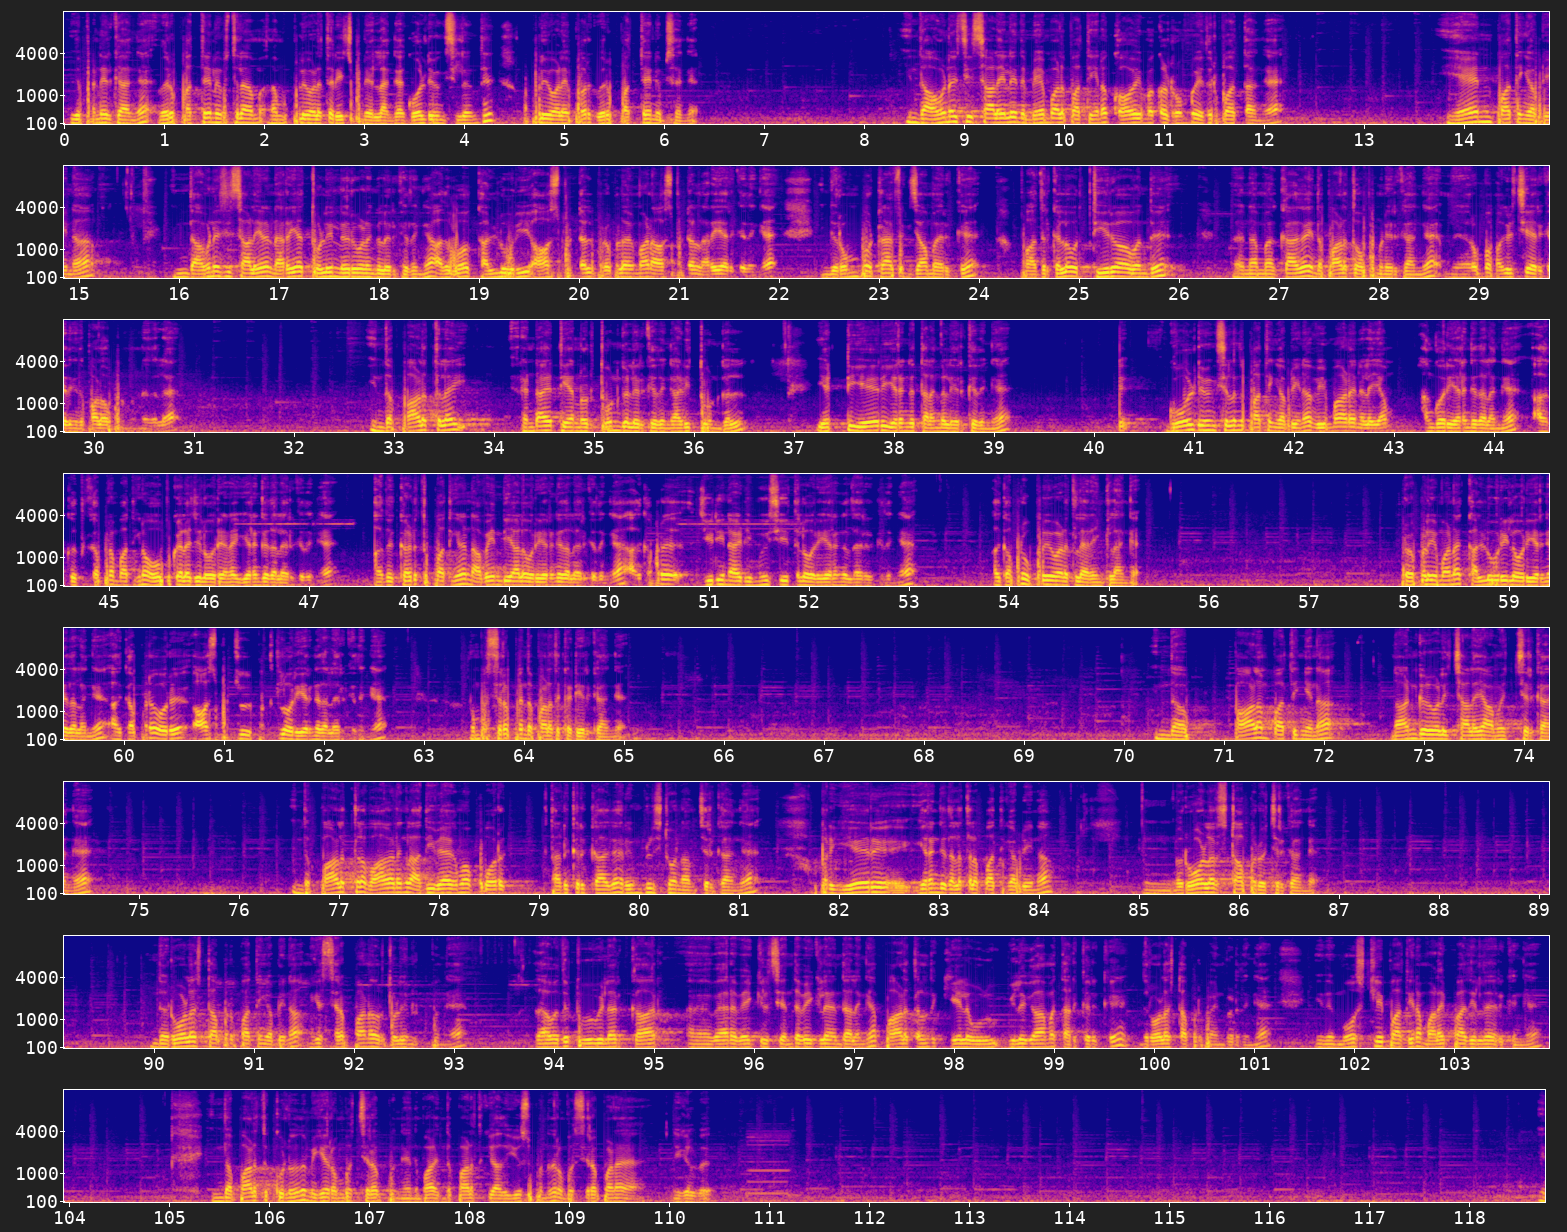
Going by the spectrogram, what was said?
இது பண்ணியிருக்காங்க வெறும் பத்தே நிமிஷத்தில் நம்ம நம்ம உப்பி வளையத்தை ரீச் பண்ணிடலாங்க. கோல்டு விங்ஸ்லேருந்து உப்பி வளையம் போகிறதுக்கு வெறும் பத்தே நிமிஷங்க. இந்த அவனசி சாலையில் இந்த மேம்பாலை பார்த்தீங்கன்னா கோவை மக்கள் ரொம்ப எதிர்பார்த்தாங்க. ஏன்னு பார்த்தீங்க அப்படின்னா இந்த அவனசி சாலையில் நிறைய தொழில் நிறுவனங்கள் இருக்குதுங்க. அதுபோக கல்லூரி ஹாஸ்பிட்டல் பிரபலமான ஹாஸ்பிட்டல் நிறைய இருக்குதுங்க. இங்கே ரொம்ப டிராஃபிக் ஜாமாக இருக்குது இப்போ அதற்கெல்லாம் ஒரு தீர்வாக வந்து நமக்காக இந்த பாலத்தை ஓப்பன் பண்ணியிருக்காங்க. ரொம்ப மகிழ்ச்சியாக இருக்குதுங்க இந்த பாலம் ஓப்பன் பண்ணதில். இந்த பாலத்தில் ரெண்டாயிரத்தி இரநூறு தூண்கள் இருக்குதுங்க அடித்தூண்கள் எட்டு ஏறு இறங்கு தலங்கள் இருக்குதுங்க. கோல்டு விங்ஸ்லேருந்து பார்த்தீங்க அப்படின்னா விமான நிலையம் அங்கே ஒரு இறங்குதலைங்க அதுக்கப்புறம் பார்த்தீங்கன்னா ஓப்பு காலேஜில் ஒரு இறங்குதலை இருக்குதுங்க. அதுக்கடுத்து பார்த்தீங்கன்னா நவேந்தியாவில் ஒரு இறங்குதலை இருக்குதுங்க. அதுக்கப்புறம் ஜிடி நாயுடு மியூசியத்தில் ஒரு இறங்குதல் இருக்குதுங்க. அதுக்கப்புறம் உப்பரிவாளத்தில் இறங்கிக்கலாங்க. பிரபலயமான கல்லூரியில் ஒரு இறங்குதலைங்க அதுக்கப்புறம் ஒரு ஹாஸ்பிட்டல் பக்கத்தில் ஒரு இறங்குதலை இருக்குதுங்க. ரொம்ப சிறப்பு இந்த பாலத்தை கட்டியிருக்காங்க. இந்த பாலம் பார்த்திங்கன்னா நான்கு வழிச்சாலையாக அமைச்சிருக்காங்க. இந்த பாலத்தில் வாகனங்கள் அதிவேகமாக போகிற தடுக்கிறதுக்காக ரிம்பிள் ஸ்டோன் அமைச்சிருக்காங்க. அப்புறம் ஏறு இறங்கு தளத்தில் பார்த்தீங்க அப்படின்னா ரோலர் ஸ்டாப்பர் வச்சுருக்காங்க. இந்த ரோலர் ஸ்டாப்பர் பார்த்திங்க அப்படின்னா மிக சிறப்பான ஒரு தொழில்நுட்பங்க. அதாவது டூ வீலர் கார் வேறு வெஹிக்கிள்ஸ் எந்த வெஹிக்கிளாக இருந்தாலுங்க பாலத்துலேருந்து கீழே உழு விழுகாமல் தடுக்கிறதுக்கு இந்த ரோலர் ஸ்டாப்பர் பயன்படுதுங்க. இது மோஸ்ட்லி பார்த்தீங்கன்னா மலைப்பாதையில் தான் இருக்குங்க. இந்த பாலத்துக்கு கொண்டு வந்து மிக ரொம்ப சிறப்புங்க. இந்த பா இந்த பாலத்துக்கு அதை யூஸ் பண்ணது ரொம்ப சிறப்பான நிகழ்வு.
